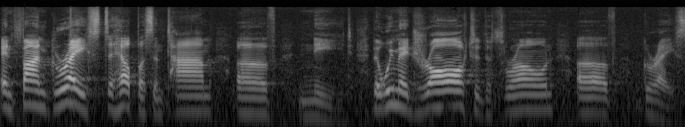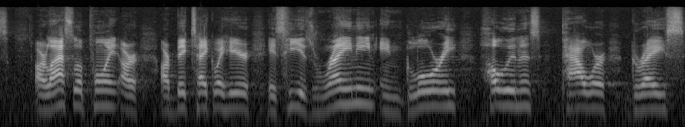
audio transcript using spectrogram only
and find grace to help us in time of need, that we may draw to the throne of grace. Our last little point, our, our big takeaway here is He is reigning in glory, holiness, power, grace,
